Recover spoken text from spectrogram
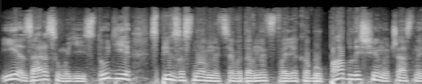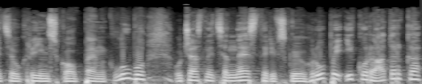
І зараз у моїй студії співзасновниця видавництва Якабу Паблішін, учасниця українського пен-клубу, учасниця Нестерівської групи і кураторка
